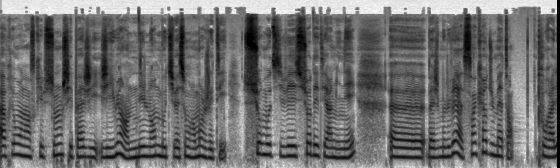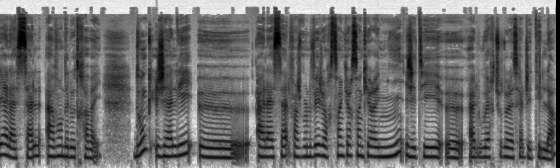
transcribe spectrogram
après mon inscription, je sais pas, j'ai eu un élan de motivation. Vraiment, j'étais surmotivée, surdéterminée. Bah, je me levais à 5 heures du matin pour aller à la salle avant d'aller au travail. Donc j'allais euh, à la salle, enfin je me levais genre 5h, 5h30, j'étais euh, à l'ouverture de la salle, j'étais là.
